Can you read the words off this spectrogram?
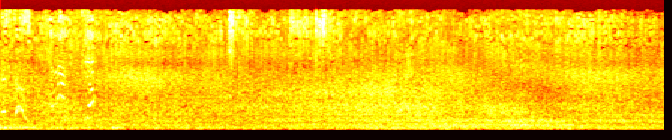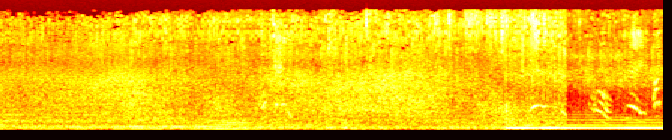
Let's go. Come on, jump. Okay, up.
